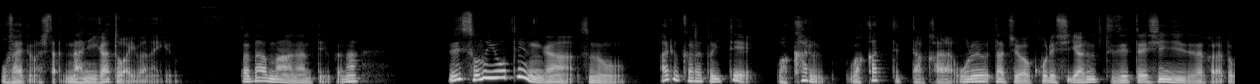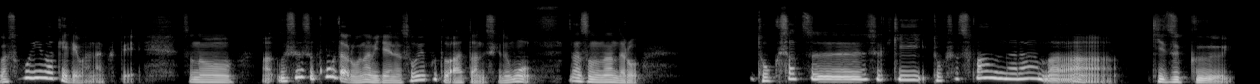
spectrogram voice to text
抑えてました。何がとは言わないけど。ただ、まあ、なんていうかな。で、その要点が、その、あるからといって、わかる、分かってたから、俺たちはこれやるって絶対信じてたからとか、そういうわけではなくて、その、あ、うすうすこうだろうな、みたいな、そういうことはあったんですけども、だその、なんだろう、特撮好き、特撮ファンなら、まあ、気づく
